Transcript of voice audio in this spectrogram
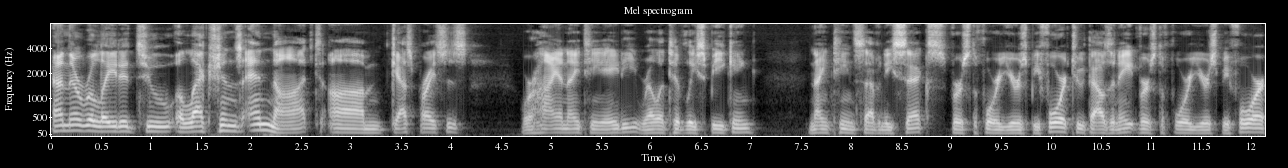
And they're related to elections and not. Um, gas prices were high in 1980, relatively speaking. 1976 versus the four years before, 2008 versus the four years before,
